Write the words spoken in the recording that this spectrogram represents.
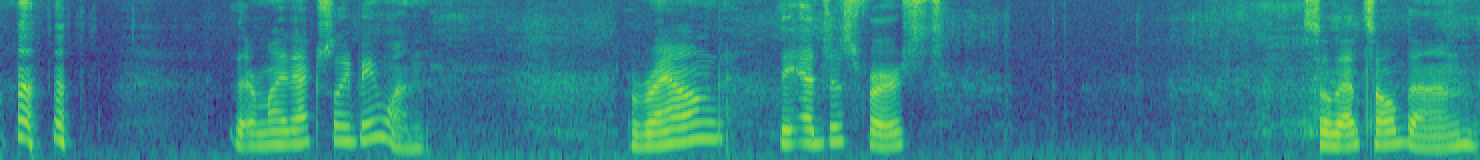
there might actually be one. Around the edges first so that's all done.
